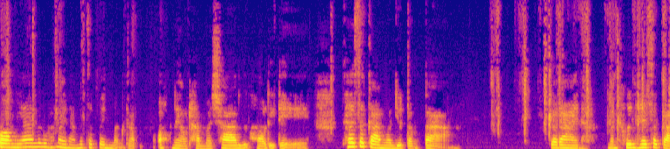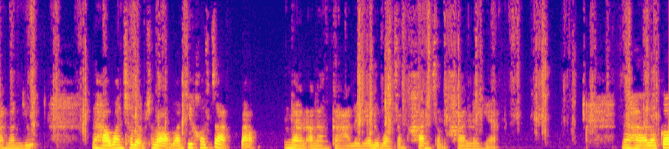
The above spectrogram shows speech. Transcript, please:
กองนี้ไม่รู้ทำไมนะมันจะเป็นเหมือนกับออกแนวธรรมชาติหรือฮอลิเดย์เทศกาลวันหยุดต่างๆ ก็ได้นะ มันขึ้นเทศกาลวันหยุดนะคะ วันเฉลิมฉลองวันที่เขาจัดแบบงานอลังการอะไรเงี้ยหรือวันสำคัญสำคัญอะไรเงี้ยนะคะแล้วก็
